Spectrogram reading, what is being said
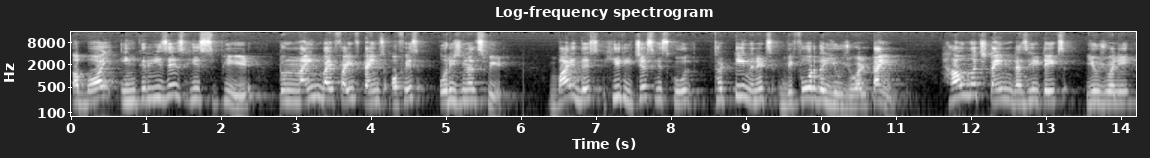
A boy increases his speed to 9 by 5 times of his original speed. By this, he reaches his school 30 minutes before the usual time. How much time does he takes usually?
